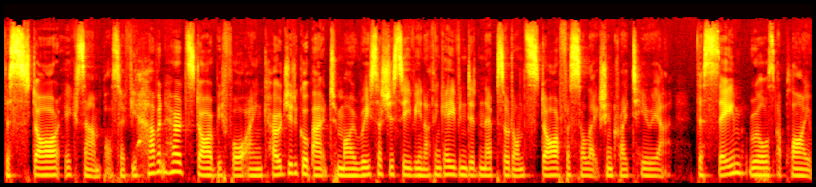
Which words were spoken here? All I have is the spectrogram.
the STAR example. So, if you haven't heard STAR before, I encourage you to go back to my Research Your CV, and I think I even did an episode on STAR for selection criteria. The same rules apply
